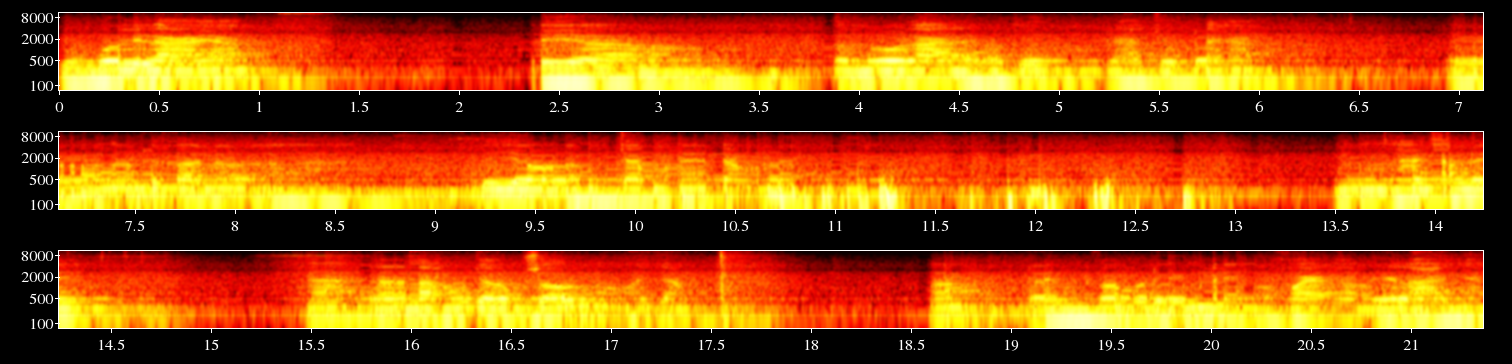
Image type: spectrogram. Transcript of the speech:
dùng body line á. Thì uh, từng body này đầu tiên ra chuột đây ha. Thì nó đi coi nó là đi vô là một trăm hai trăm ừ, hai trăm đi. Ha là ta không cho thông số đúng không? Hai trăm. Đó đây mình có cái điểm này mà khoan xong để lại nha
